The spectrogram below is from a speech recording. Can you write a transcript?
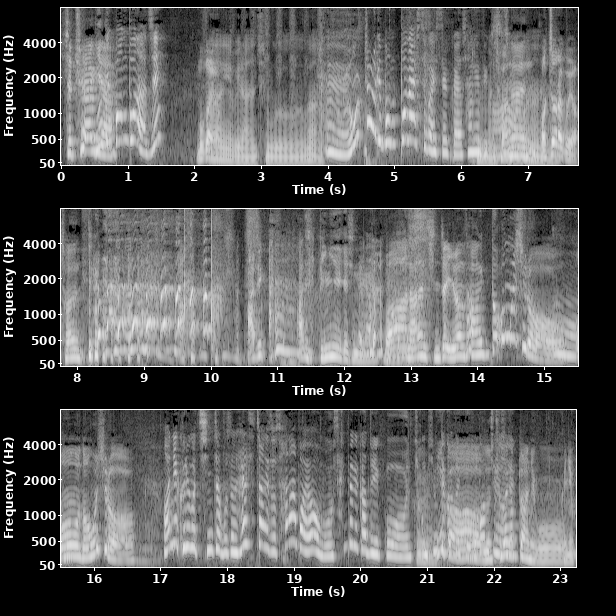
진짜 최악이야. 왜 이렇게 뻔뻔하지? 뭐가요? 상엽이라는 친구가. 네, 어떻게 이렇게 뻔뻔할 수가 있을까요, 상엽이가? 저는 어쩌라고요? 저는 아직 아직 빙의에 계시네요. 와, 나는 진짜 이런 상황이 너무 싫어. 어, 어 너무 싫어. 아니 그리고 진짜 무슨 헬스장에서 사나 봐요. 뭐 새벽에 가도 있고 점심 때 가도 있고 오밤중에 가도 아니고 근육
